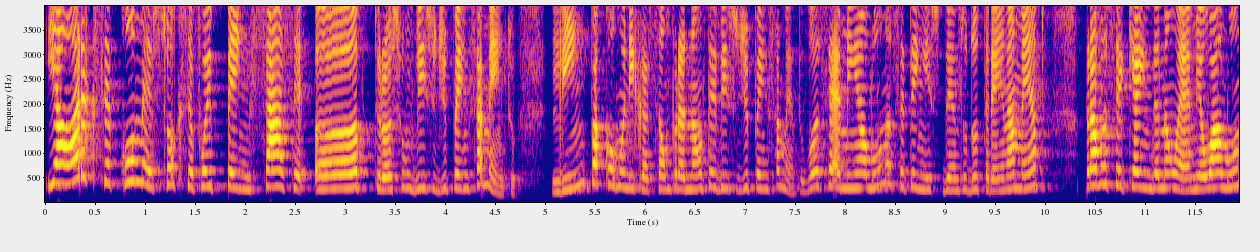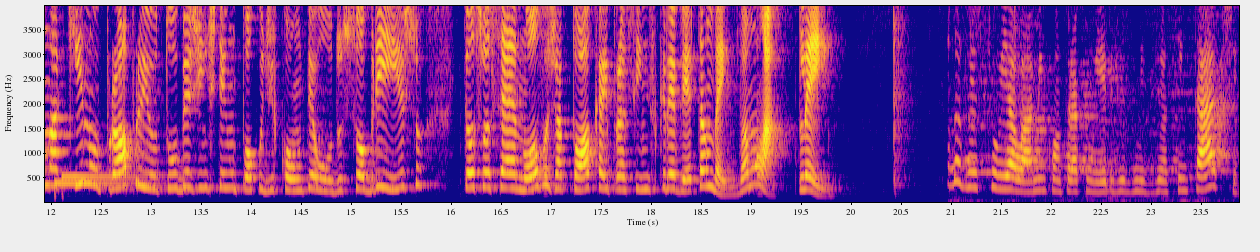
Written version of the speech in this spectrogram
E a hora que você começou, que você foi pensar, você uh, trouxe um vício de pensamento. Limpa a comunicação para não ter vício de pensamento. Você é minha aluna, você tem isso dentro do treinamento. Para você que ainda não é meu aluno, aqui no próprio YouTube a gente tem um pouco de conteúdo conteúdo sobre isso. Então, se você é novo, já toca aí para se inscrever também. Vamos lá, play. Toda vez que eu ia lá me encontrar com eles, eles me diziam assim, Tati,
